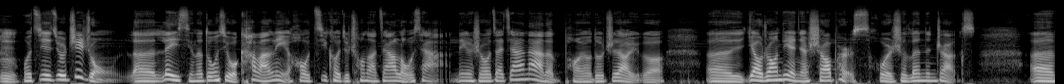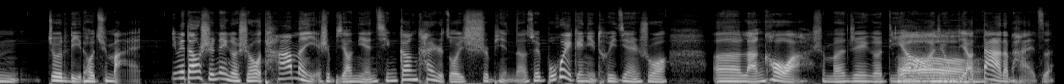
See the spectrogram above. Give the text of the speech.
嗯我记得就这种呃类型的东西，我看完了以后，即刻就冲到家楼下。那个时候在加拿大的朋友都知道有一个呃药妆店叫 Shoppers 或者是 London Drugs，嗯，就里头去买。因为当时那个时候他们也是比较年轻，刚开始做视频的，所以不会给你推荐说，呃，兰蔻啊，什么这个迪奥啊、哦这种比较大的牌子，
